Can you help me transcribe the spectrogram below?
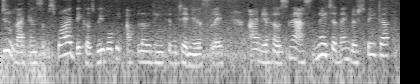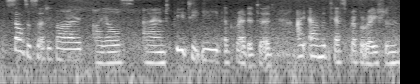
do like and subscribe because we will be uploading continuously. I'm your host, Nas, native English speaker, CELTA certified, IELTS and PTE accredited. I am a test preparation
